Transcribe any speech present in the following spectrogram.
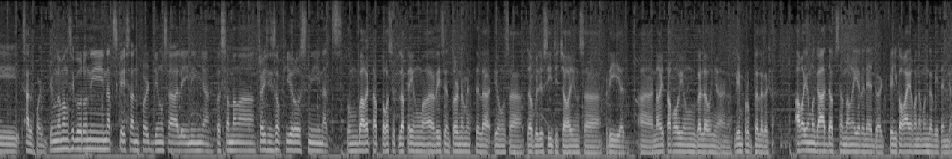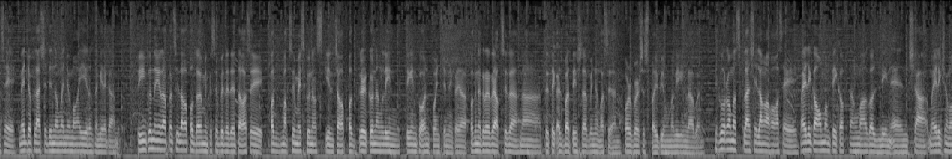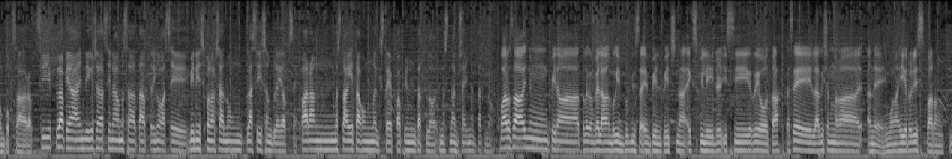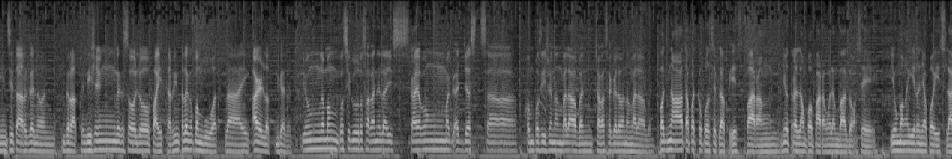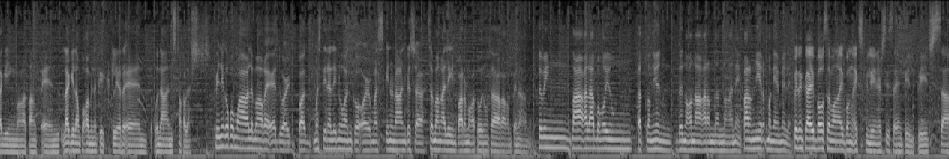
Salford. Yung lamang siguro ni Nats kay Sanford yung sa laning niya. Tapos sa mga choices of heroes ni Nats. Kung bakit top 2 kasi Fluff ay yung mga recent tournament nila, yung sa WCG tsaka yung sa Riyadh. Ah, nakita ko yung galaw niya, ano, game proof talaga siya. Ako yung mag-adapt sa mga hero ni Edward. Feel ko kaya ko naman gamitin kasi medyo flashy din naman yung mga heroes na ginagamit. Tingin ko nahirapan sila kapag gamit ko sa Benedetta kasi pag maximize ko ng skill tsaka pag clear ko ng lane, tingin ko on point yun eh. Kaya pag nagre-react sila na take advantage namin yung kasi ano, 4 versus 5 yung magiging laban. Siguro mas flashy lang ako kasi mahilig ako man-pick off ng mga gold lane and siya, mahilig siya mampok sa harap. Si Flap, kaya hindi ko siya sinama sa top 3 ko kasi binis ko lang siya nung last season playoffs eh. Parang mas nakita kong nag-step up yung tatlo, mas nag-shine yung tatlo. Para sa akin yung pinaka talagang kailangan mag-improve din sa MPL page na explainer is si Ryota. Kasi lagi siyang naka, ano eh, yung mga hero list parang Minsitar, ganon, Grak. Hindi siya yung nasa-solo fighter, yung talagang pambuhat like Arlot, ganon. Yung lamang ko siguro sa kanila is kaya kong mag-adjust sa composition ng kalaban tsaka sa galaw ng kalaban. Pag nakakatapat ko po si Fluff is parang neutral lang po, parang walang bago kasi yung mga hero niya po is laging mga tank and lagi lang po kami nagkiklear and unahan sa clash. Feeling ko po makakalam ako kay Edward pag mas tinalinuhan ko or mas inunahan ko sa, sa mga lane para makatulong sa kakampi namin. Tuwing nakakalaban ko yung tatlong yun, doon ako nakakaramdam ng ano eh. Parang nirap mag-ML eh. Pinagkaiba ko sa mga ibang explainers sa MPL page sa,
